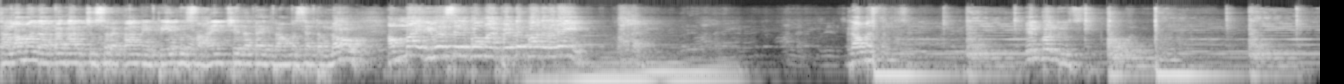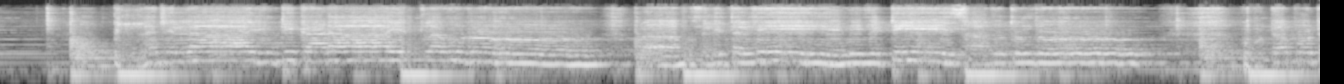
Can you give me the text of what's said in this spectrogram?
చాలా మంది అక్కగారు చూసారక మీ పేరు సహాయం చేయాలన్న ఈ గ్రామ సెంటర్లో అమ్మాయి రివర్స్ వెళ్ళిపోమ్మాయి పెట్ట పాట రెడీ గ్రామ సెంటర్ వెళ్ళిపోండి ఎట్లా ఉండ్రో నా ముసలి తల్లి ఏమి పెట్టి సాగుతుందో? పూట పూట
